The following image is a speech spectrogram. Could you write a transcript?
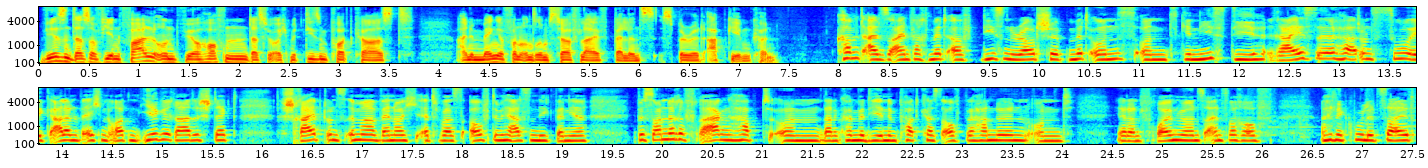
Wir sind das auf jeden Fall und wir hoffen, dass wir euch mit diesem Podcast eine Menge von unserem Surf-Life-Balance-Spirit abgeben können. Kommt also einfach mit auf diesen Roadtrip mit uns und genießt die Reise, hört uns zu, egal an welchen Orten ihr gerade steckt. Schreibt uns immer, wenn euch etwas auf dem Herzen liegt, wenn ihr besondere Fragen habt, um, dann können wir die in dem Podcast auch behandeln und ja, dann freuen wir uns einfach auf eine coole Zeit.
